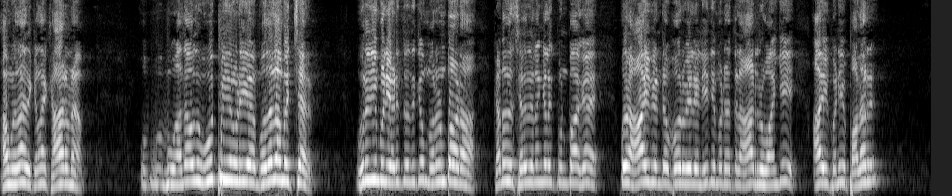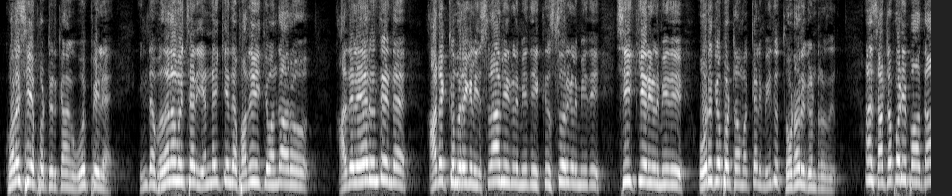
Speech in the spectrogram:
அவங்க தான் இதுக்கெல்லாம் காரணம். அதாவது ஊபியினுடைய முதலமைச்சர் உறுதிமொழி எடுத்ததுக்கு முரண்பாடாக கடந்த சில தினங்களுக்கு முன்பாக ஒரு ஆய்வு என்ற போர்வையில் நீதிமன்றத்தில் ஆர்டர் வாங்கி ஆய்வு பண்ணி பலர் கொலை செய்யப்பட்டிருக்காங்க ஓபியில். இந்த முதலமைச்சர் என்னைக்கு இந்த பதவிக்கு வந்தாரோ அதிலிருந்து இந்த அடக்குமுறைகள் இஸ்லாமியர்கள் மீது கிறிஸ்துவர்கள் மீது சீக்கியர்கள் மீது ஒடுக்கப்பட்ட மக்கள் மீது தொடருகின்றது. ஆனால் சட்டப்படி பார்த்தா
